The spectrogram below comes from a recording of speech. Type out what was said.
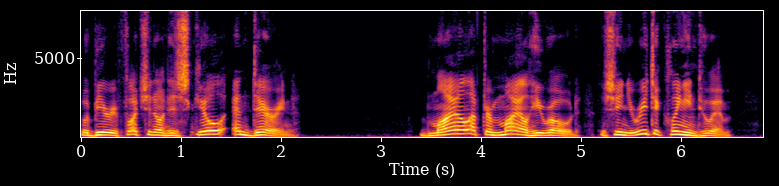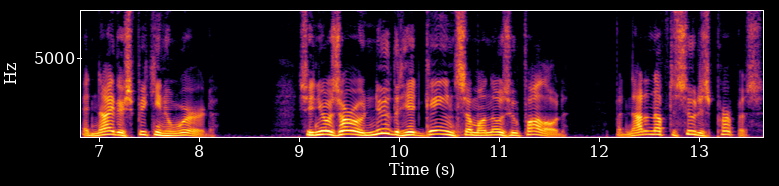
would be a reflection on his skill and daring. Mile after mile he rode, the Signorita clinging to him, and neither speaking a word. Signor Zorro knew that he had gained some on those who followed, but not enough to suit his purpose.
